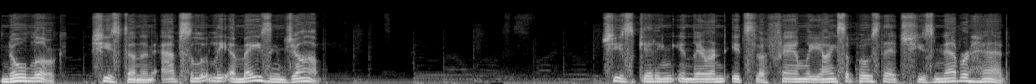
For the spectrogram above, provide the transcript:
No look, She's done an absolutely amazing job. She's getting in there and it's the family I suppose that she's never had.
